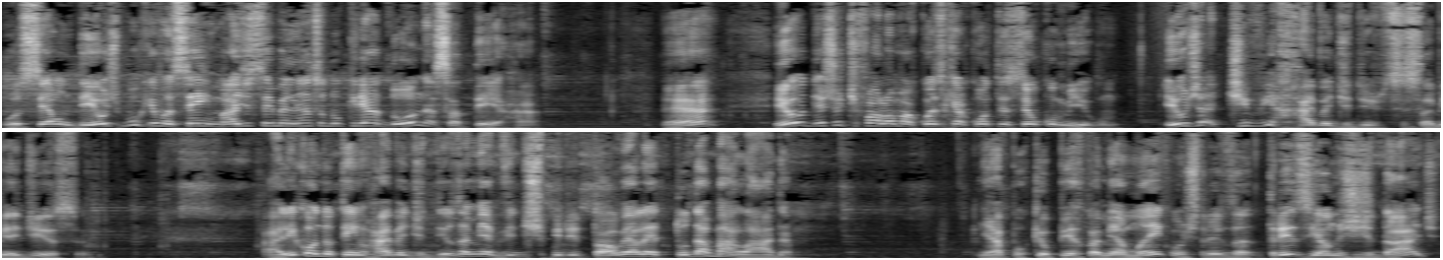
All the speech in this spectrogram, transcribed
Você é um Deus porque você é a imagem e semelhança do Criador nessa terra, né? Eu deixa eu te falar uma coisa que aconteceu comigo. Eu já tive raiva de Deus, você sabia disso? Ali quando eu tenho raiva de Deus, a minha vida espiritual ela é toda abalada. Né? Porque eu perco a minha mãe com os 13 anos de idade.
